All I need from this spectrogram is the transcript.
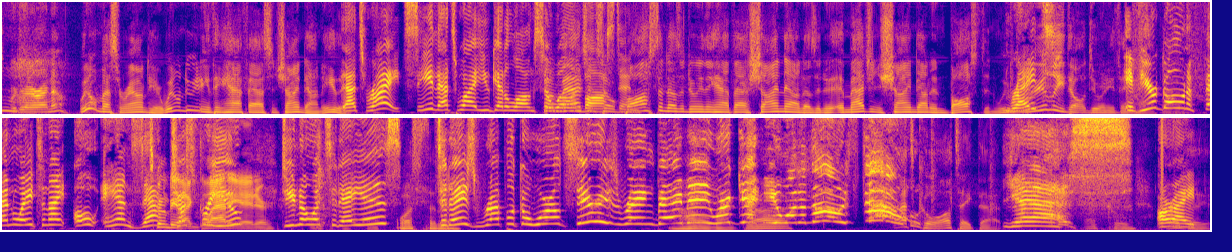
we're doing it right now. We don't mess around here. We don't do anything half-ass and Shinedown either. That's right. See, that's why you get along so, well in Boston. So Boston doesn't do anything half-ass. Shinedown doesn't. do Imagine Shinedown in Boston. We Right? really don't do anything. If you're half-ass. going to Fenway tonight, oh, and Zach, gonna be just like for Gladiator. you, do you know what today is? What's today? Today's replica World Series ring, baby. Oh, We're my getting you one of those too. That's cool. I'll take that. Yes. That's cool. All I'll right. take.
